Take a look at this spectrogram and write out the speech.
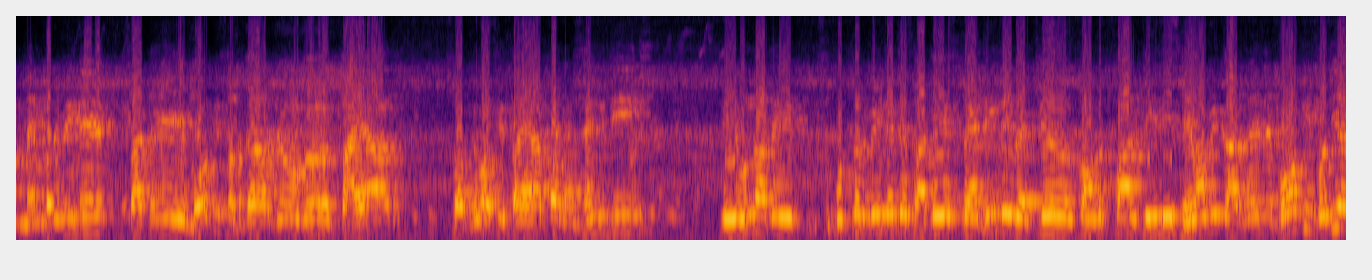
ਮੈਂਬਰ ਵੀ ਨੇ। ਸਾਡੇ ਬਹੁਤ ਹੀ ਸਤਿਕਾਰਯੋਗ ਤਾਇਆ, ਸਵਰਗਵਾਸੀ ਤਾਇਆ ਭਜਨ ਸਿੰਘ ਜੀ ਤੇ ਉਹਨਾਂ ਦੇ ਸੁਪੁੱਤਰ ਵੀ ਨੇ ਤੇ ਸਾਡੇ ਇਸ ਪੈਲੀ ਦੇ ਵਿੱਚ ਕਾਂਗਰਸ ਪਾਰਟੀ ਦੀ ਸੇਵਾ ਵੀ ਕਰ ਰਹੇ ਨੇ, ਬਹੁਤ ਹੀ ਵਧੀਆ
